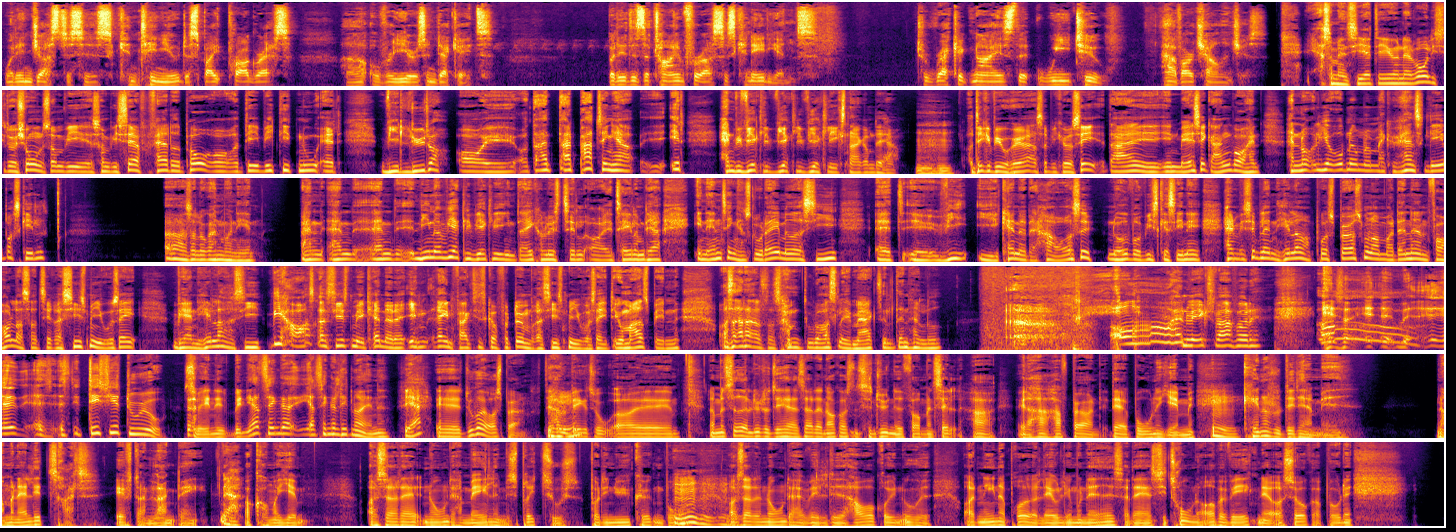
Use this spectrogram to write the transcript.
what injustices continue despite progress uh, over years and decades. But it is a time for us as Canadians to recognize that we too have our challenges. Ja, som man siger, det er jo en alvorlig situation, som vi, som vi ser forfærdet på, og det er vigtigt nu, at vi lytter. Og, øh, og der, der er et par ting her. Et, han vil virkelig, virkelig, virkelig ikke snakke om det her. Mm-hmm. Og det kan vi jo høre. Altså, vi kan jo se, der er øh, en masse gange, hvor han, han når lige at åbne, man kan høre hans læber skille. Og så lukker han munden igen. Han, han, han ligner virkelig, virkelig en, der ikke har lyst til at øh, tale om det her. En anden ting, han slutter af med at sige, at øh, vi i Kanada har også noget, hvor vi skal se af. Han vil simpelthen hellere på spørgsmål om, hvordan han forholder sig til racisme i USA, vil han hellere sige, vi har også racisme i Kanada, end rent faktisk at fordømme racisme i USA. Det er jo meget spændende. Og så er der altså, som du også lagde mærke til, den her lyd. Han vil ikke svare på det. Oh. Altså, øh, øh, øh, det siger du jo. Svende. Men jeg tænker, jeg tænker lidt noget andet. Ja. Øh, du har jo også børn. Det har mm-hmm. vi begge to. Og øh, når man sidder og lytter det her, så er der nok også en sandsynlighed for, at man selv har, eller har haft børn, der er boende hjemme. Mm. Kender du det der med, når man er lidt træt efter en lang dag, ja. og kommer hjem, og så er der nogen, der har malet med spritus på de nye køkkenbord. Mm-hmm. Og så er der nogen, der har væltet havregryn ud. Og den ene har prøvet at lave limonade, så der er citroner op ad væggene og sukker på det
